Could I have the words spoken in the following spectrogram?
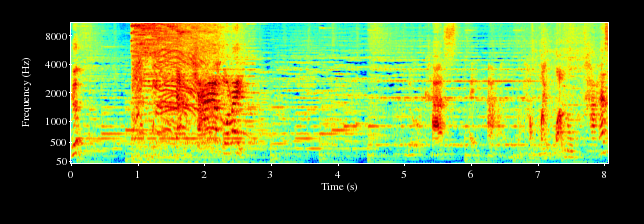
ชึบดักชาตัวอะไรลูคัสไปหาทำไมวะลูคัส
